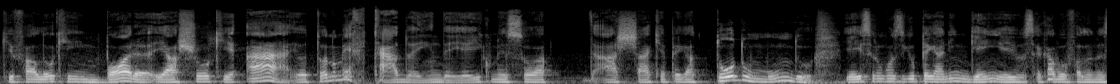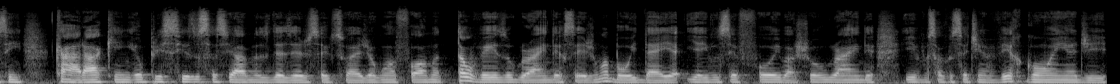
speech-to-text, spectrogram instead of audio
que falou que ia embora e achou que, ah, eu tô no mercado ainda. E aí começou a achar que ia pegar todo mundo e aí você não conseguiu pegar ninguém e aí você acabou falando assim, caraca, eu preciso saciar meus desejos sexuais de alguma forma, talvez o grinder seja uma boa ideia e aí você foi, baixou o grinder e só que você tinha vergonha de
